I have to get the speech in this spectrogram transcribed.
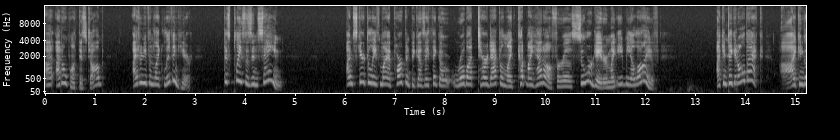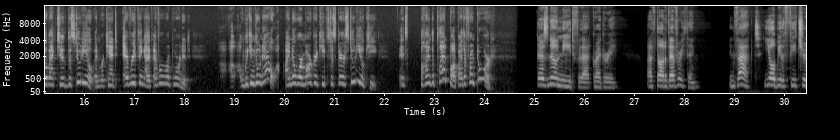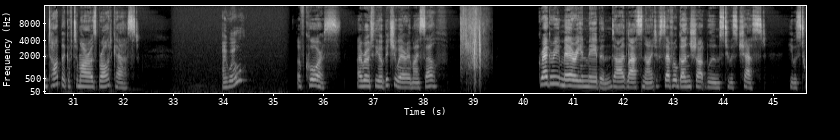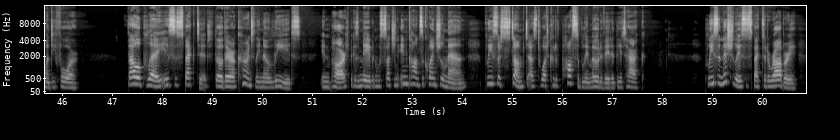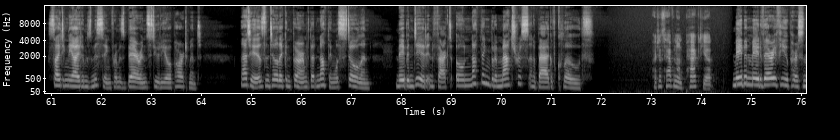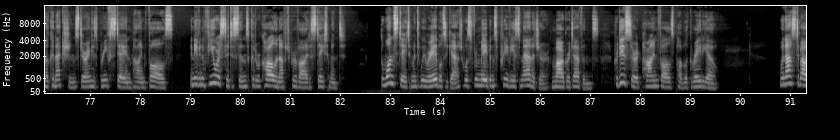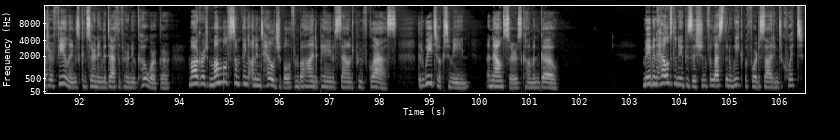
I, I don't want this job. I don't even like living here. This place is insane. I'm scared to leave my apartment because I think a robot pterodactyl might cut my head off or a sewer gator might eat me alive. I can take it all back. I can go back to the studio and recant everything I've ever reported. Uh, we can go now. I know where Margaret keeps the spare studio key. It's behind the plant pot by the front door. There's no need for that, Gregory. I've thought of everything. In fact, you'll be the featured topic of tomorrow's broadcast. I will? Of course. I wrote the obituary myself. Gregory Marien Maben died last night of several gunshot wounds to his chest. He was 24. Foul play is suspected, though there are currently no leads. In part because Maben was such an inconsequential man, police are stumped as to what could have possibly motivated the attack. Police initially suspected a robbery, citing the items missing from his barren studio apartment. That is, until they confirmed that nothing was stolen. Maben did, in fact, own nothing but a mattress and a bag of clothes. I just haven't unpacked yet. Maben made very few personal connections during his brief stay in Pine Falls, and even fewer citizens could recall enough to provide a statement. The one statement we were able to get was from Maben's previous manager, Margaret Evans, producer at Pine Falls Public Radio. When asked about her feelings concerning the death of her new coworker, Margaret mumbled something unintelligible from behind a pane of soundproof glass that we took to mean announcers come and go. Maben held the new position for less than a week before deciding to quit.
